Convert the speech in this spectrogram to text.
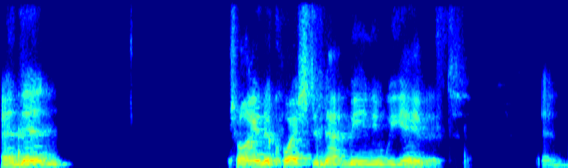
and then trying to question that meaning we gave it. And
